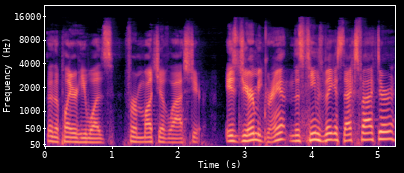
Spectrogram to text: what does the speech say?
than the player he was for much of last year. Is Jerami Grant this team's biggest X factor?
